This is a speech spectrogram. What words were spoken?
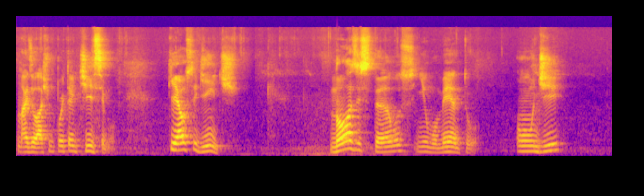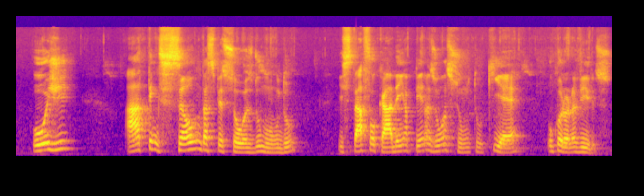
mas eu acho importantíssimo, que é o seguinte: nós estamos em um momento onde hoje a atenção das pessoas do mundo está focada em apenas um assunto, que é o coronavírus.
